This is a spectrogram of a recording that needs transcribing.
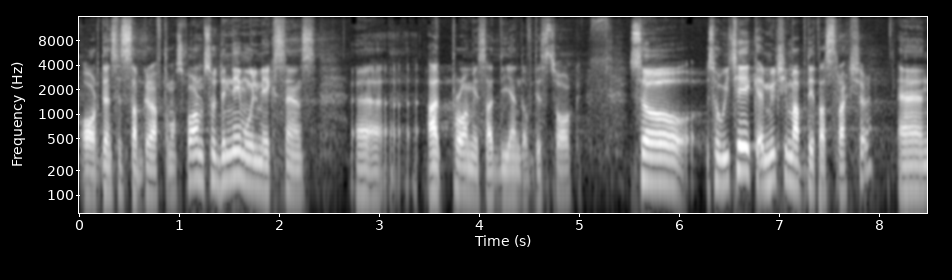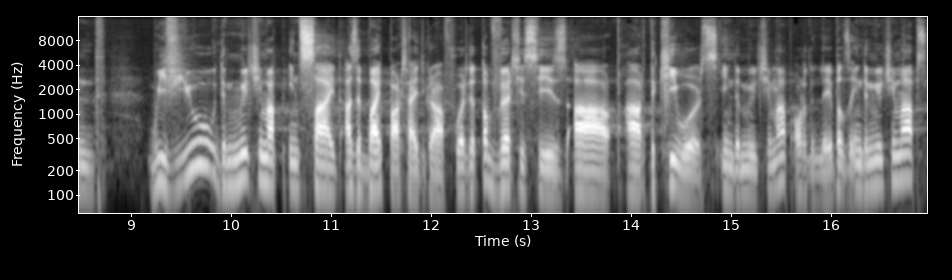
or density subgraph transform. So the name will make sense, uh, I promise, at the end of this talk. So, so we take a multi-map data structure, and we view the multi-map inside as a bipartite graph, where the top vertices are, are the keywords in the multi-map, or the labels in the multi-maps,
